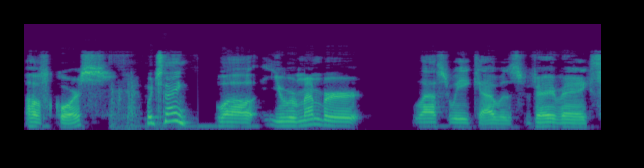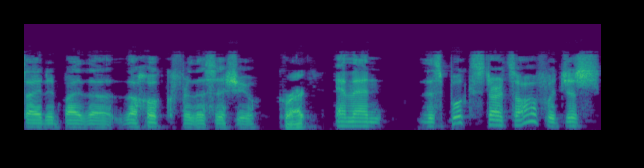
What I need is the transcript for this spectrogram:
Of course. Which thing? Well, you remember last week I was very, very excited by the, the hook for this issue. Correct. And then this book starts off with just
